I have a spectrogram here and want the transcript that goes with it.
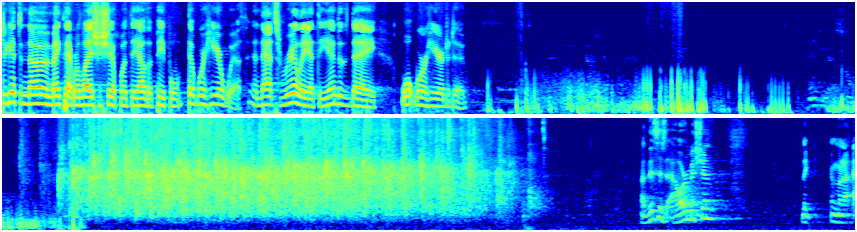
to get to know and make that relationship with the other people that we're here with. And that's really, at the end of the day, what we're here to do. Uh, this is our mission. Like, and when I, I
